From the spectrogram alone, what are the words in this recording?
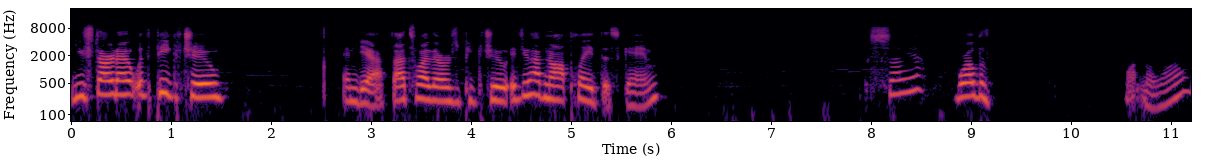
you start out with Pikachu, and yeah, that's why there was a Pikachu. If you have not played this game, so yeah, World of what in the world?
